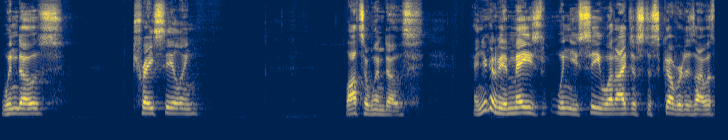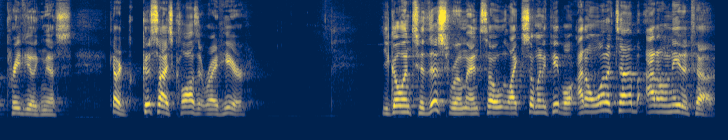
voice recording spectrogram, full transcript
windows, tray ceiling, lots of windows. And you're going to be amazed when you see what I just discovered as I was previewing this. Got a good sized closet right here. You go into this room, and so, like so many people, I don't want a tub, I don't need a tub.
